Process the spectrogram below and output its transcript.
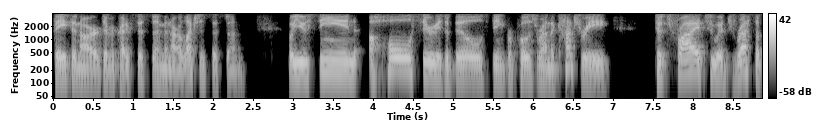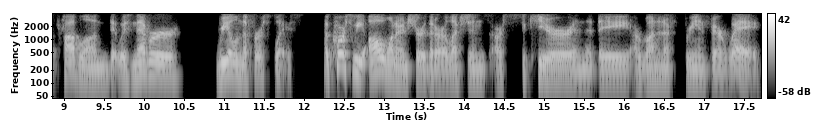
faith in our democratic system and our election system, but you've seen a whole series of bills being proposed around the country to try to address a problem that was never real in the first place. Of course, we all want to ensure that our elections are secure and that they are run in a free and fair way.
